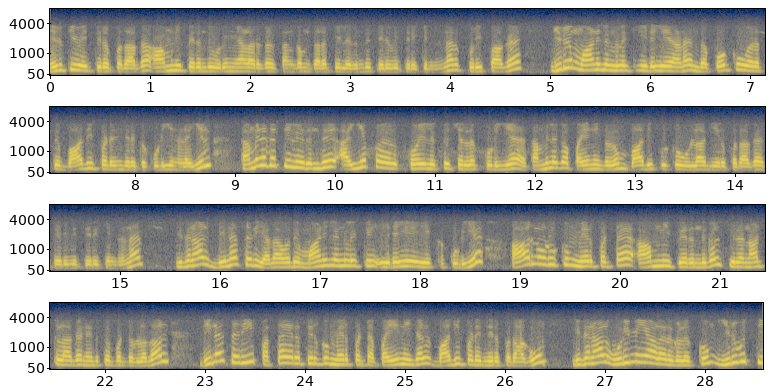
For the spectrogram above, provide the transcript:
நிறுத்தி வைத்திருப்பதாக ஆம்னி பேருந்து உரிமையாளர்கள் சங்கம் தரப்பிலிருந்து தெரிவித்திருக்கின்றனர். குறிப்பாக இரு மாநிலங்களுக்கு இடையேயான இந்த போக்குவரத்து பாதிப்படைந்திருக்கக்கூடிய நிலையில் தமிழகத்தில் இருந்து ஐயப்ப கோயிலுக்கு செல்லக்கூடிய தமிழக பயணிகளும் பாதிப்புக்கு உள்ளாகி இருப்பதாக தெரிவித்திருக்கின்றனர். இதனால் தினசரி அதாவது மாநிலங்களுக்கு இடையே இயக்கக்கூடிய ஆறுநூறுக்கும் மேற்பட்ட ஆம்னி பேருந்துகள் சில நாட்களாக நிறுத்தப்பட்டுள்ளதால் தினசரி பத்தாயிரத்திற்கும் மேற்பட்ட பயணிகள் பாதிப்படைந்திருப்பதாகவும் இதனால் உரிமையாளர்களுக்கும் இருபத்தி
